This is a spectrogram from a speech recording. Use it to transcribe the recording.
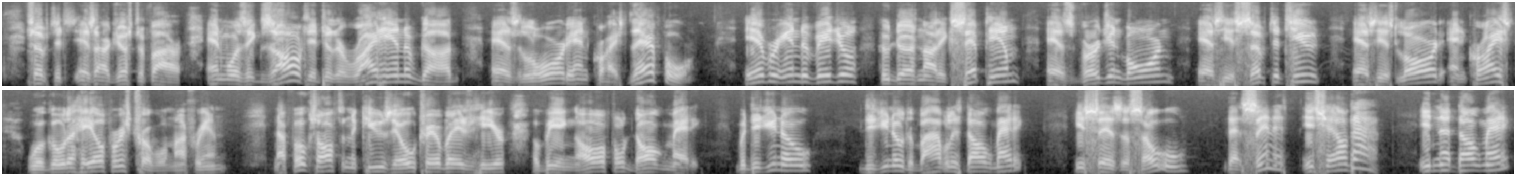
as our justifier, and was exalted to the right hand of God as Lord and Christ. Therefore, every individual who does not accept him as virgin born, as his substitute, as his Lord and Christ, will go to hell for his trouble, my friend. Now, folks often accuse the old trailblazers here of being awful dogmatic. But did you know? Did you know the Bible is dogmatic? It says the soul that sinneth, it shall die. Isn't that dogmatic?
